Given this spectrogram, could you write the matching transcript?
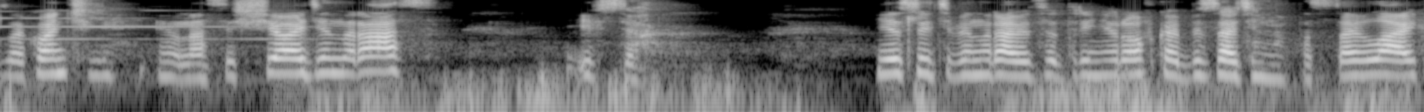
Закончили. И у нас еще один раз. И все. Если тебе нравится тренировка, обязательно поставь лайк,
